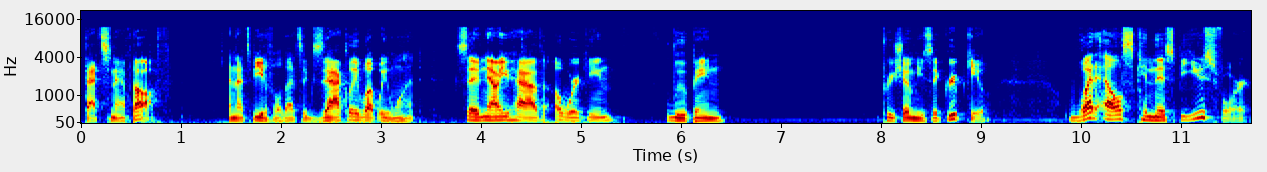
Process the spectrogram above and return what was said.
that snapped off. And that's beautiful. That's exactly what we want. So now you have a working, looping pre show music group cue. What else can this be used for?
